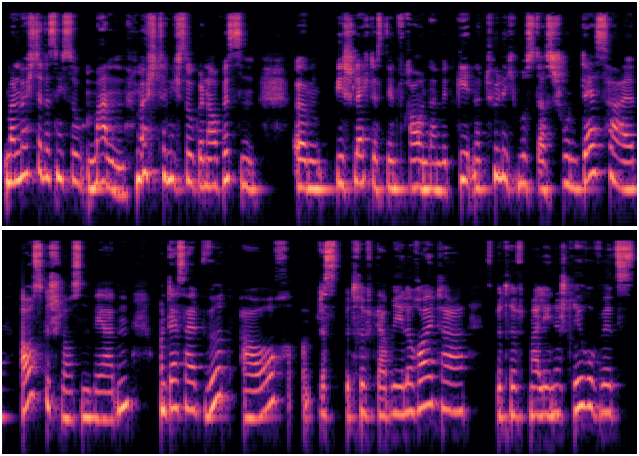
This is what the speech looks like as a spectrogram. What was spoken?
man möchte das nicht so, man möchte nicht so genau wissen, ähm, wie schlecht es den Frauen damit geht. Natürlich muss das schon deshalb ausgeschlossen werden und deshalb wird auch, das betrifft Gabriele Reuter, das betrifft Marlene Strerowitz,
